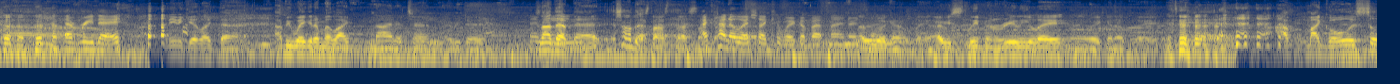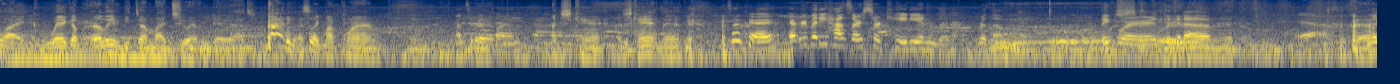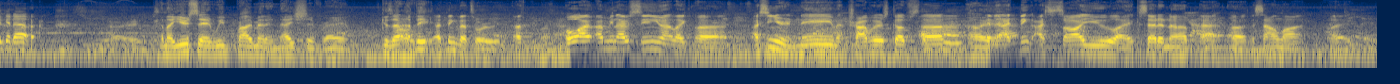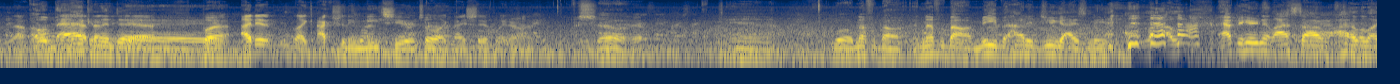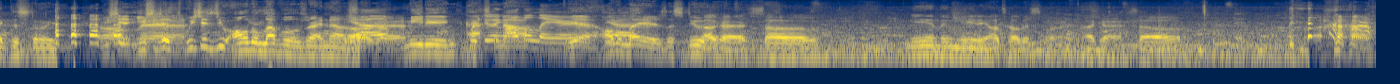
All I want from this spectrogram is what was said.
Every day. I need to get like that. I'll be waking up at like nine or ten every day. It's not that bad. It's not that That's not. bad. That's not. I kind of wish I could wake up at nine or ten. I'd be waking up late. I'd be sleeping really late and then waking up late. I, my goal is to like wake up early and be done by two every day. That's that's like my plan. Mm. That's a But good plan. I just can't. I just can't, man. It's okay. Everybody has their circadian ry- rhythm. Ooh, Big word. Look it up. rhythm. Yeah. Okay. Look it up. Alright. And like you're saying, we probably met at night shift, right? Because I, I think I think that's where. We, I, oh, I, I mean, I've seen you at like. Uh, I've seen your name at Travelers Cup stuff, Uh-huh. Oh, and then. I think I saw you like setting up at uh, the Sound Lot, like. that- Oh, back in the that- yeah. day. But I didn't like actually meet you until like night shift later on. for sure. Yeah. Damn. Well, enough about enough about me. But how did you guys meet? I- I- after hearing it last time, I hella like this story. You oh, should, you should just we should do all the levels right now. So, Yeah. Okay. meeting, We're asking doing all the layers, Yeah, all yeah. the layers. Let's do it. Okay, so me and the meeting, I'll tell this one. Okay, so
